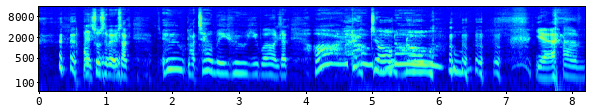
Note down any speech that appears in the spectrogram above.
And it's also a bit. It's like, who? Like, tell me who you are. It's like, I don't, don't know. yeah Um,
